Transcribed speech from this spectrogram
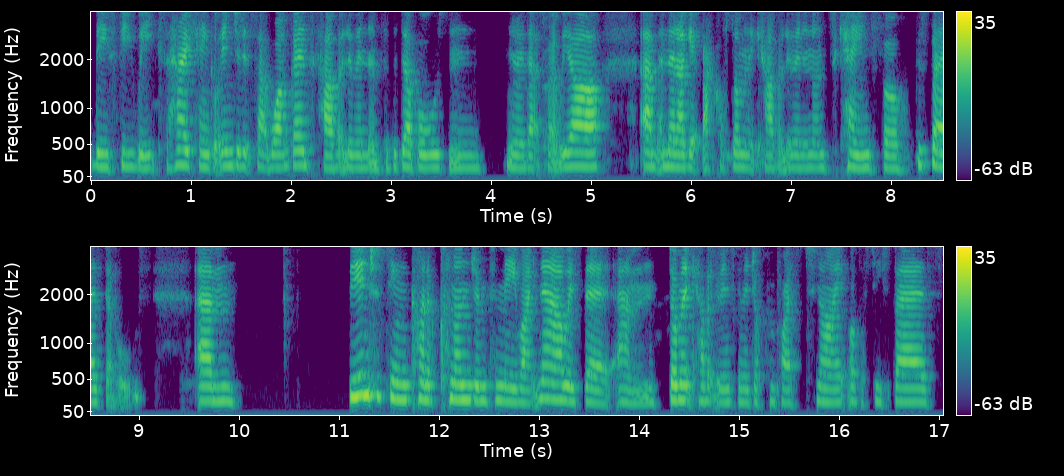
these few weeks. So Harry Kane got injured. It's like, well, I'm going to Calvert Lewin then for the doubles, and you know that's where we are. Um, and then I get back off Dominic Calvert Lewin and onto Kane for the Spurs doubles. Um, the interesting kind of conundrum for me right now is that um, Dominic Calvert-Lewin is going to drop in price tonight. Obviously, Spurs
